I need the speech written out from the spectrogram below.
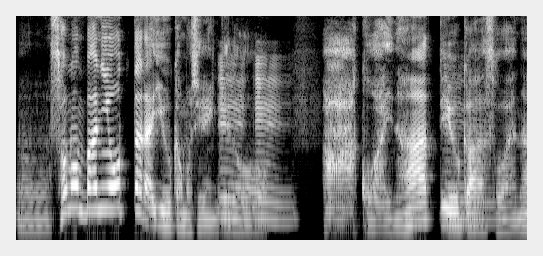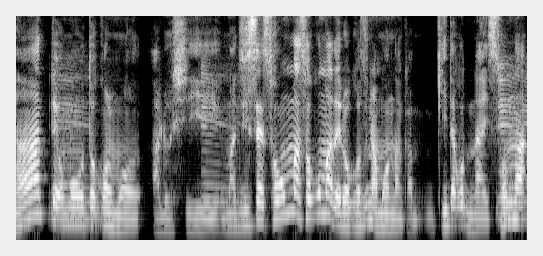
うん、その場におったら言うかもしれんけど、うんうん。ああ怖いなっていうか、うん。そうやなって思うところもあるし、うん。まあ実際そんなそこまで露骨なもんなんか聞いたことないしそんな、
